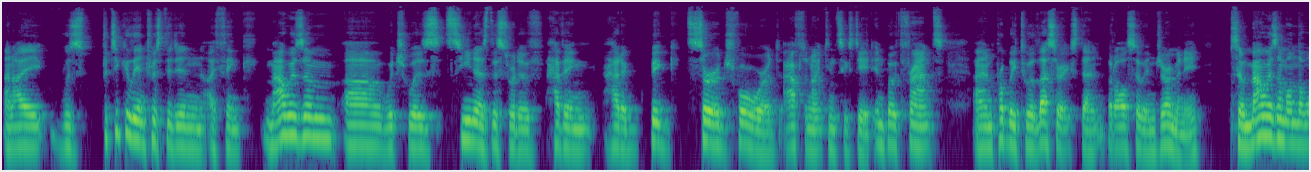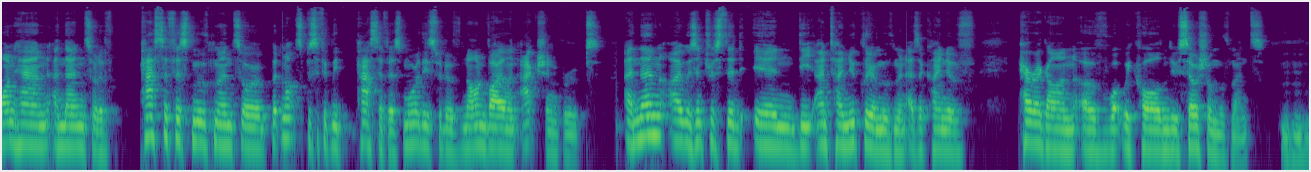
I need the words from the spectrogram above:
and I was particularly interested in, I think, Maoism, uh, which was seen as this sort of having had a big surge forward after 1968 in both France and probably to a lesser extent, but also in Germany. So Maoism on the one hand, and then sort of pacifist movements, or but not specifically pacifist, more these sort of nonviolent action groups. And then I was interested in the anti-nuclear movement as a kind of paragon of what we call new social movements. Mm-hmm.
